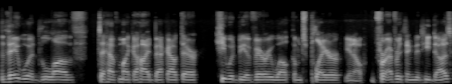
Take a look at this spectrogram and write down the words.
they would love to have Micah Hyde back out there he would be a very welcomed player, you know, for everything that he does.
